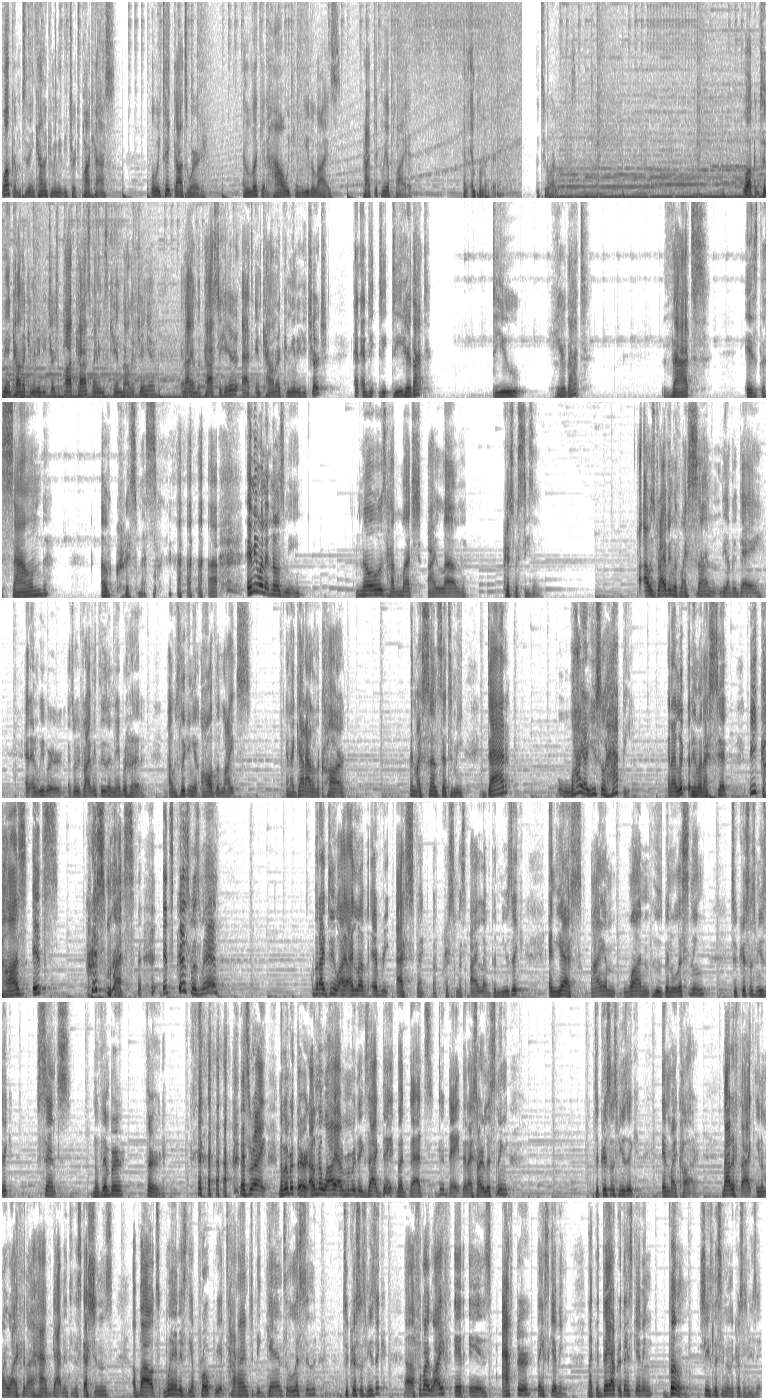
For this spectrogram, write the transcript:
Welcome to the Encounter Community Church podcast, where we take God's Word and look at how we can utilize, practically apply it, and implement it into our lives. Welcome to the Encounter Community Church podcast. My name is Ken Ballard Jr., and I am the pastor here at Encounter Community Church. And, and do, do, do you hear that? Do you hear that? That is the sound of Christmas. Anyone that knows me knows how much I love Christmas season. I was driving with my son the other day, and, and we were, as we were driving through the neighborhood, I was looking at all the lights, and I got out of the car, and my son said to me, Dad, why are you so happy? And I looked at him and I said, Because it's Christmas. it's Christmas, man. But I do. I, I, love every aspect of Christmas. I love the music. And yes, I am one who's been listening to Christmas music since November 3rd. that's right, November 3rd. I don't know why I remember the exact date, but that's the date that I started listening to Christmas music in my car. Matter of fact, you know, my wife and I have gotten into discussions about when is the appropriate time to begin to listen to Christmas music. Uh, for my wife, it is after Thanksgiving. Like the day after Thanksgiving, boom, she's listening to Christmas music.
